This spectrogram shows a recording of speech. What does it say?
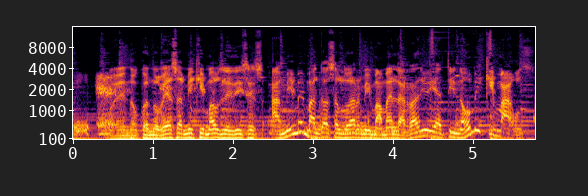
sí. Bueno, cuando veas a Mickey Mouse le dices, a mí me mandó a saludar mi mamá en la radio y a ti no, Mickey Mouse.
